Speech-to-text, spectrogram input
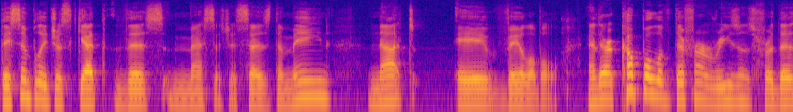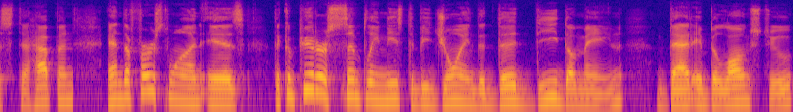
they simply just get this message. It says domain not available. And there are a couple of different reasons for this to happen. And the first one is the computer simply needs to be joined the, the, the domain that it belongs to,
